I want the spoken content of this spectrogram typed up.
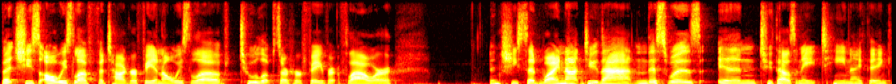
But she's always loved photography and always loved tulips are her favorite flower. And she said, why not do that? And this was in 2018, I think.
